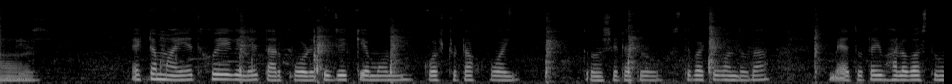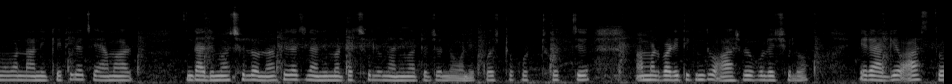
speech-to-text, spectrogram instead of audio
আর একটা মায়ের হয়ে গেলে তারপরেতে যে কেমন কষ্টটা হয়, তো সেটা তো বুঝতে পারছ বন্ধুরা। এতটাই ভালোবাসতাম আমার নানিকে, ঠিক আছে? আমার দাদিমা ছিল না, ঠিক আছে? নানিমাটা ছিল, নানিমাটার জন্য অনেক কষ্ট হচ্ছে। আমার বাড়িতে কিন্তু আসবে বলেছিল। এর আগে আসতো।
